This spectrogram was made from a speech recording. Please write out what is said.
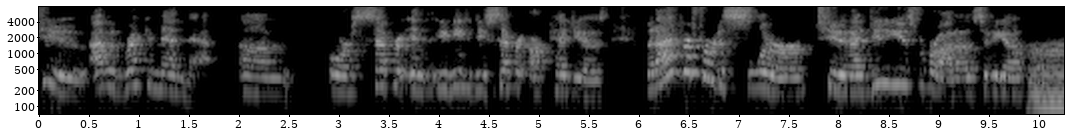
two. I would recommend that, um, or separate. And you need to do separate arpeggios. But I prefer to slur too, and I do use vibrato. So if you go.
